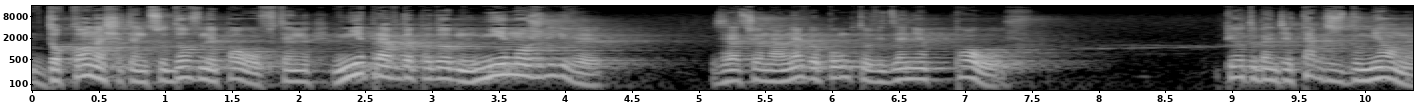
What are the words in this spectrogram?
dokona się ten cudowny połów, ten nieprawdopodobny, niemożliwy z racjonalnego punktu widzenia połów, Piotr będzie tak zdumiony,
